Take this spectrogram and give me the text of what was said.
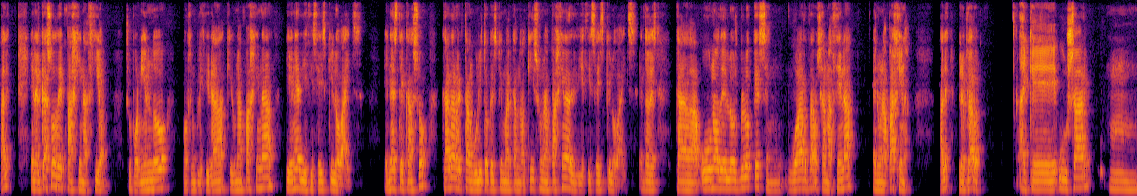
¿vale? En el caso de paginación, suponiendo por simplicidad, que una página tiene 16 kilobytes. En este caso, cada rectangulito que estoy marcando aquí es una página de 16 kilobytes. Entonces, cada uno de los bloques se guarda o se almacena en una página. Pero claro, hay que usar mm,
